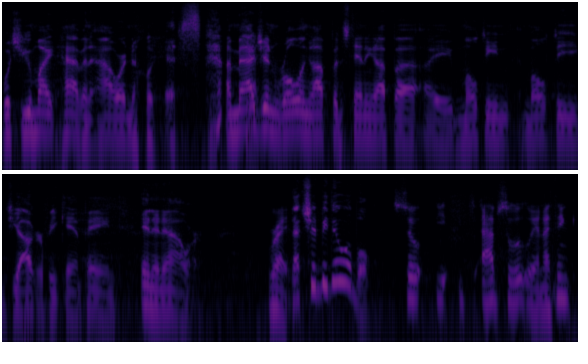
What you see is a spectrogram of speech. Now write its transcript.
Which you might have an hour notice. Imagine rolling up and standing up a, a multi multi geography campaign in an hour. Right. That should be doable. So, absolutely, and I think,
